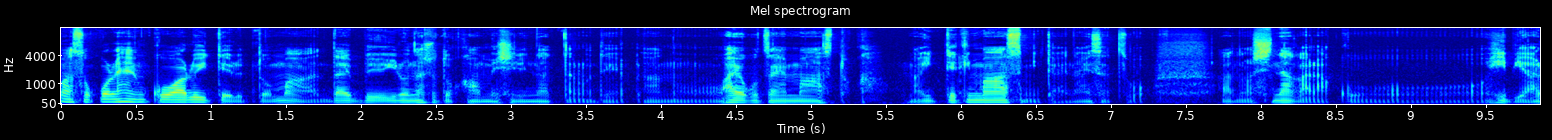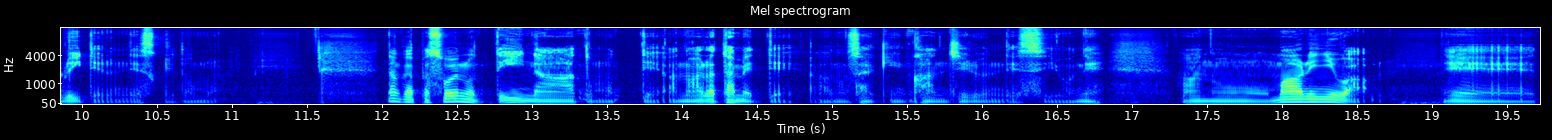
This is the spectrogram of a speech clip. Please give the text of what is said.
まあ、そこら辺こう歩いてると、まあ、だいぶいろんな人と顔見知りになったので「あのおはようございます」とか「まあ、行ってきます」みたいな挨拶をあのしながらこう日々歩いてるんですけどもなんかやっぱそういうのっていいなと思ってあの改めてあの最近感じるんですよね。あの周りにはえー、っ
